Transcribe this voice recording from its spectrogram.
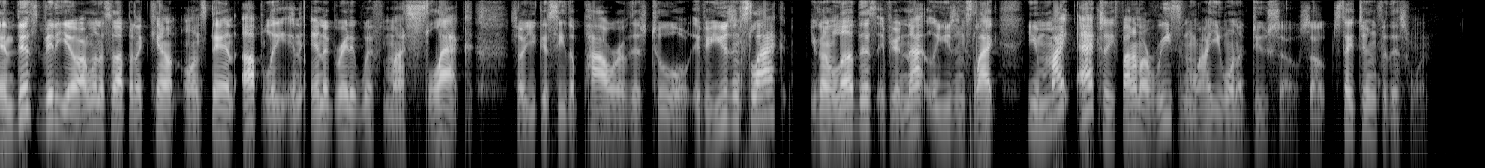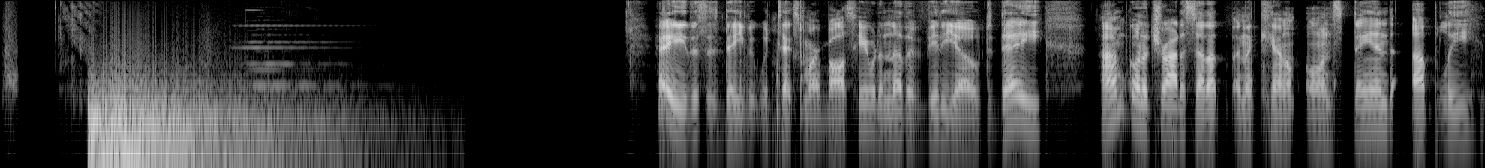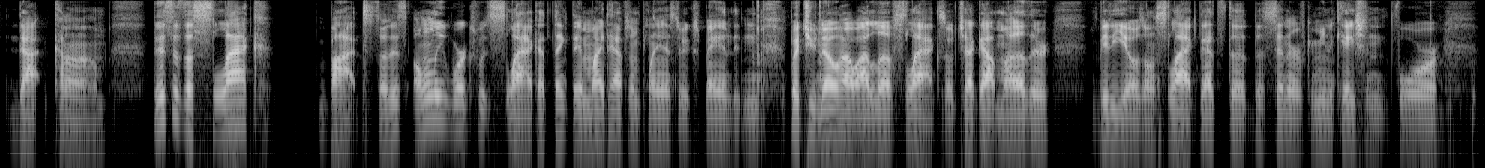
In this video, I'm going to set up an account on Standuply and integrate it with my Slack so you can see the power of this tool. If you're using Slack, you're going to love this. If you're not using Slack, you might actually find a reason why you want to do so. So stay tuned for this one. Hey, this is David with TechSmart Boss here with another video. Today, I'm going to try to set up an account on standuply.com. This is a Slack bot, so this only works with Slack. I think they might have some plans to expand it, but you know how I love Slack, so check out my other videos on Slack. That's the, the center of communication for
